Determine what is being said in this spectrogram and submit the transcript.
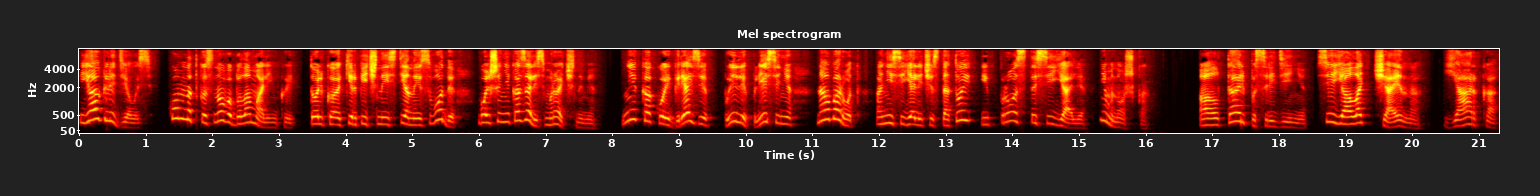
Я огляделась. Комнатка снова была маленькой, только кирпичные стены и своды больше не казались мрачными. Никакой грязи, пыли, плесени. Наоборот, они сияли чистотой и просто сияли. Немножко. Алтарь посредине, сиял отчаянно, ярко,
